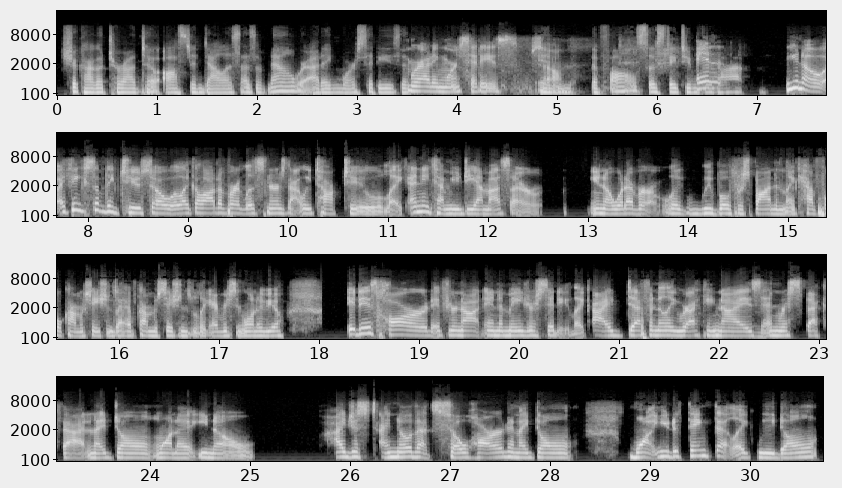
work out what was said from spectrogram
chicago toronto austin dallas as of now we're adding more cities in, We're adding more cities. So in the fall so stay tuned for that you know, I think something too. So, like a lot of our listeners that we talk to, like anytime you DM us or, you know, whatever, like we both respond and like have full conversations. I have conversations with like every single one of you. It is hard if you're not in a major city. Like, I definitely recognize mm-hmm. and respect that. And I don't want to, you know, I just, I know that's so hard. And I don't want you to think that like we don't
